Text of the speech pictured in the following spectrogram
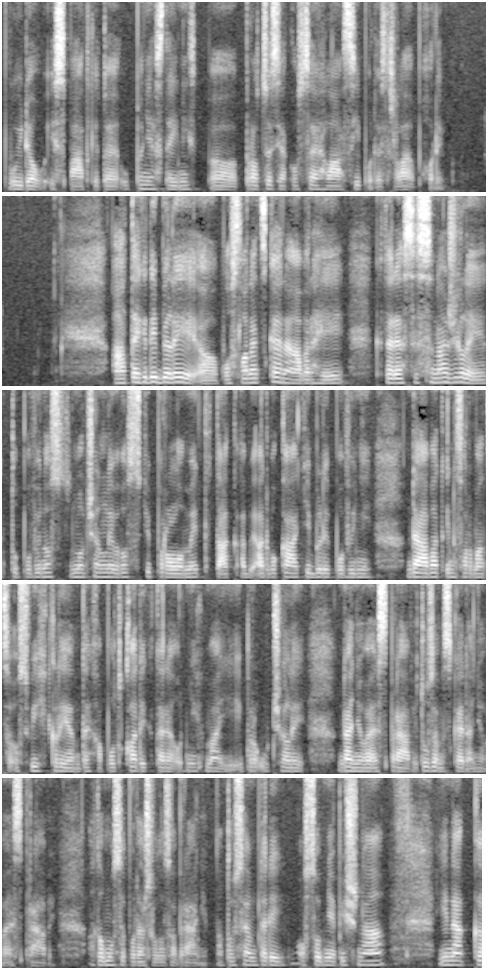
půjdou i zpátky. To je úplně stejný eh, proces, jako se hlásí podezřelé obchody. A tehdy byly eh, poslanecké návrhy, které se snažily tu povinnost mlčenlivosti prolomit tak, aby advokáti byli povinni dávat informace o svých klientech a podklady, které od nich mají i pro účely daňové zprávy, tuzemské daňové zprávy. A tomu se podařilo zabránit. Na to jsem tedy osobně pišná. Jinak eh,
